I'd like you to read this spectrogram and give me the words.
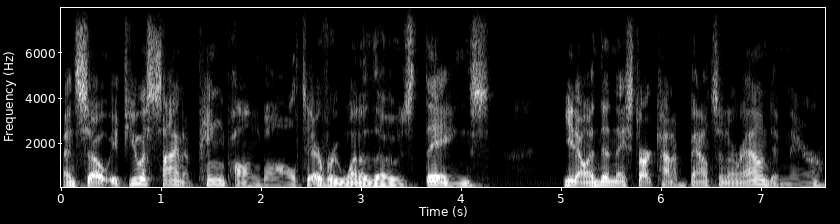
And so if you assign a ping pong ball to every one of those things, you know, and then they start kind of bouncing around in there,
